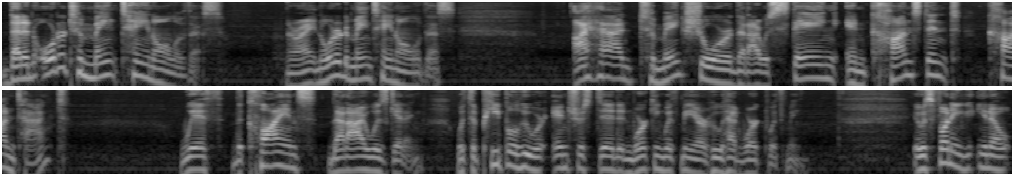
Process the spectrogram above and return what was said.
that in order to maintain all of this, all right, in order to maintain all of this, I had to make sure that I was staying in constant contact with the clients that I was getting, with the people who were interested in working with me or who had worked with me. It was funny, you know,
